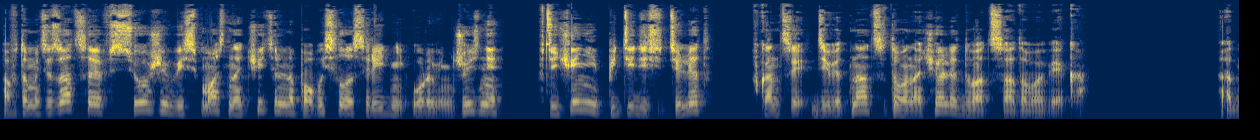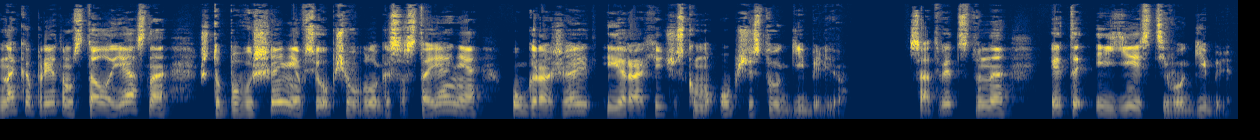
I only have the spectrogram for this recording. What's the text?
автоматизация все же весьма значительно повысила средний уровень жизни в течение 50 лет в конце 19-го – начале 20 века. Однако при этом стало ясно, что повышение всеобщего благосостояния угрожает иерархическому обществу гибелью. Соответственно, это и есть его гибель.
